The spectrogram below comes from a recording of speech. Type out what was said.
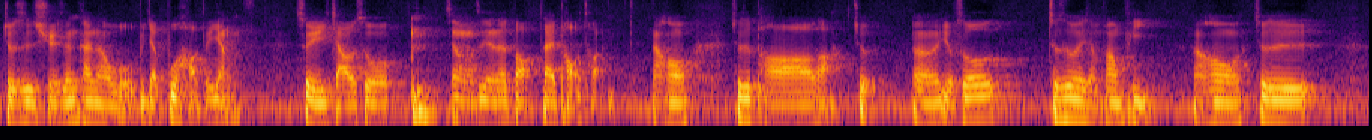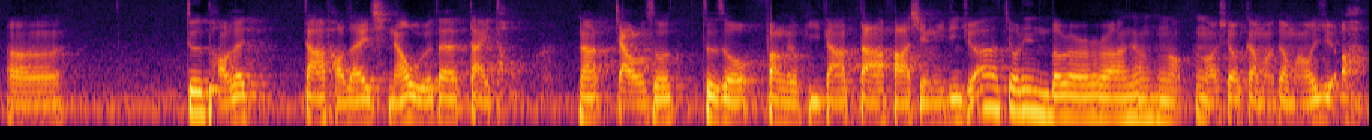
就是学生看到我比较不好的样子。所以假如说像我之前在跑在跑团。然后就是跑跑跑跑，就呃有时候就是会想放屁，然后就是呃就是跑在大家跑在一起，然后我又在带头。那假如说这时候放个屁，大家大家发现，一定觉得啊教练叭叭叭叭这样很好很好笑，干嘛干嘛，我就觉得啊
